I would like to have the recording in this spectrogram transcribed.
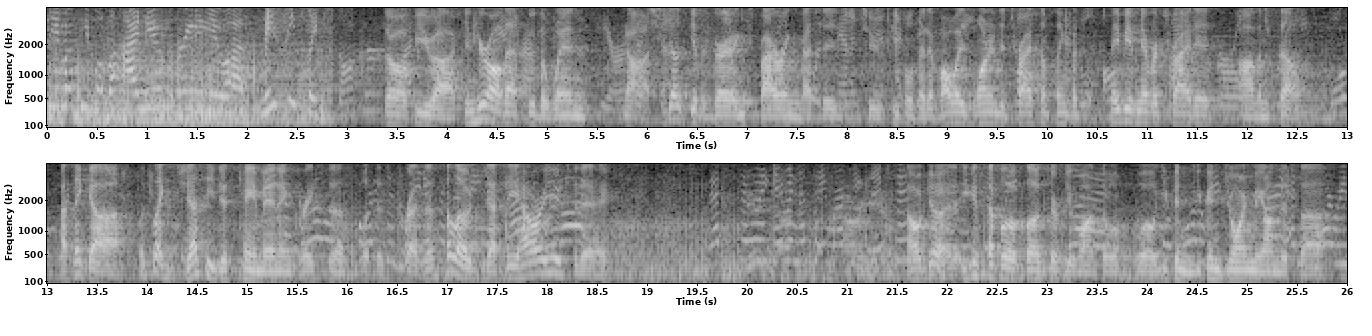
team of people behind you bringing you up. Macy played soccer. So if you uh, can hear all that through the wind, uh, she does give a very inspiring message to people that have always wanted to try something, but maybe have never tried it uh, themselves. I think uh, looks like Jesse just came in and graced us with his presence. Hello, Jesse. How are you today? Necessarily given the same recognition. Oh, good. You can step a little closer if you want. So, we'll, well you can you can join me on this uh,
